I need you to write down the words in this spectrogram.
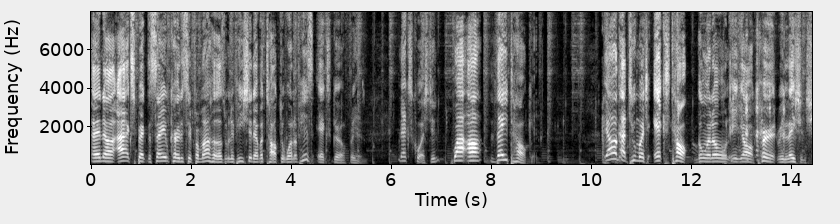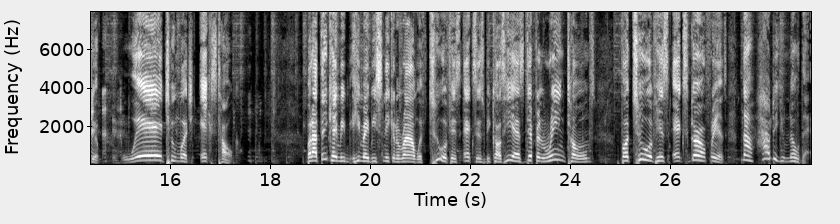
And uh, I expect the same courtesy from my husband if he should ever talk to one of his ex girlfriends. Next question Why are they talking? Y'all got too much X talk going on in y'all current relationship. Way too much X talk. But I think he may, he may be sneaking around with two of his exes because he has different ringtones for two of his ex girlfriends. Now, how do you know that?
